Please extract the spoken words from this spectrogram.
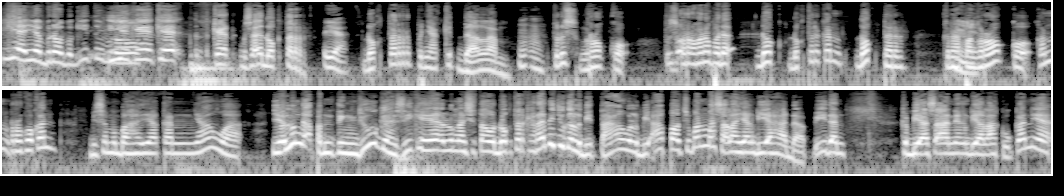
iya iya bro begitu bro. Iya kayak kayak kayak misalnya dokter, Iya. dokter penyakit dalam, Mm-mm. terus ngerokok, terus orang-orang pada dok, dokter kan dokter, kenapa Hmm. ngerokok? Kan rokok kan bisa membahayakan nyawa. Ya lu nggak penting juga sih kayak lu ngasih tahu dokter karena dia juga lebih tahu, lebih apal. Cuman masalah yang dia hadapi dan kebiasaan yang dia lakukan ya,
